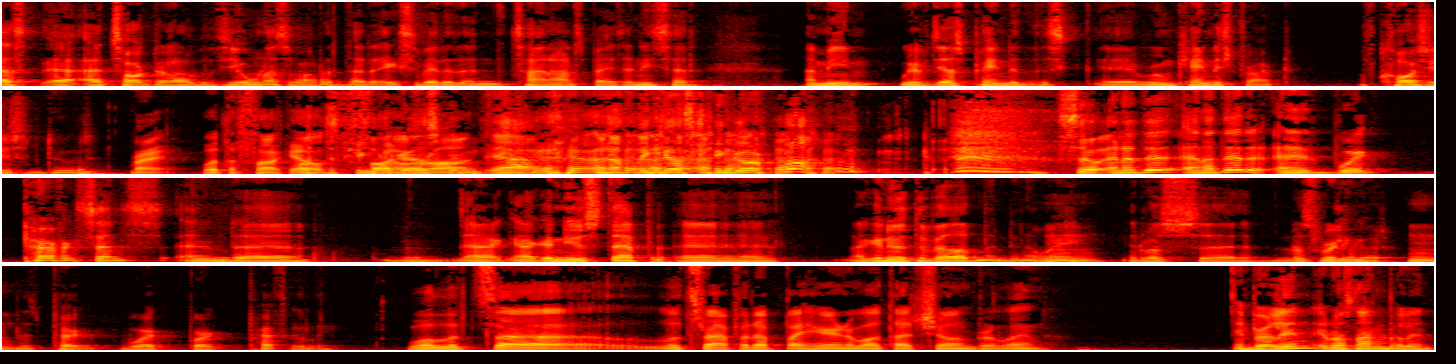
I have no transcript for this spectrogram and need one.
asked, uh, I talked a lot with Jonas about it that I exhibited in the Tine Art Space, and he said, I mean, we've just painted this uh, room candy striped. Of course you should do it. Right. What the fuck What else the can fuck go else wrong? Can, yeah, nothing else can go wrong. so and I did, and I did it, and it worked perfect sense, and uh, like, a new step, uh, like a new development in a way. Mm. It was uh, it was really good. Mm. It per- worked worked perfectly. Well, let's uh let's wrap it up by hearing about that show in Berlin. In Berlin, it was not in Berlin.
